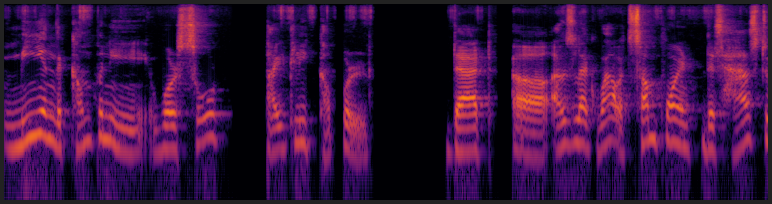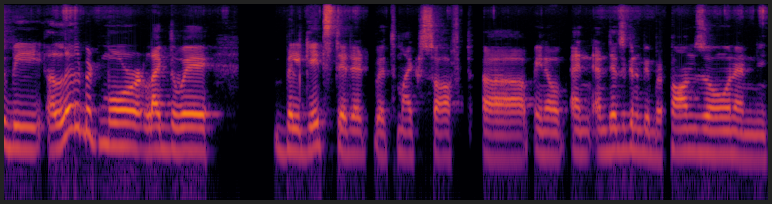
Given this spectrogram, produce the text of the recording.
me and the company were so tightly coupled that i was like wow at some point this has to be a little bit more like the way Bill Gates did it with Microsoft, uh, you know, and, and there's going to be baton zone, and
